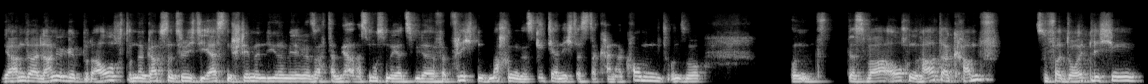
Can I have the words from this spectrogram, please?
wir haben da lange gebraucht. Und dann gab es natürlich die ersten Stimmen, die dann wieder gesagt haben, ja, das muss man jetzt wieder verpflichtend machen. Das geht ja nicht, dass da keiner kommt und so. Und das war auch ein harter Kampf zu verdeutlichen,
